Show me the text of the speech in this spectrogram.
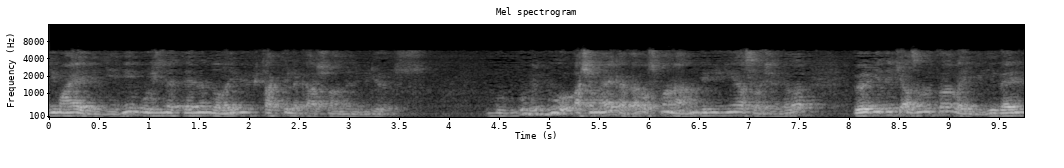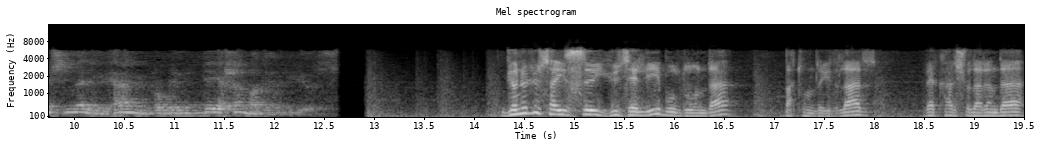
himaye edildiğini, bu hizmetlerinden dolayı büyük takdirle karşılandığını biliyoruz. Bu, bu, bu aşamaya kadar Osman Ağa'nın Birinci Dünya Savaşı'na kadar bölgedeki azınlıklarla ilgili, gayrimüslimlerle ilgili herhangi bir problemin de yaşanmadığını biliyoruz. Gönüllü sayısı 150'yi bulduğunda Batum'daydılar ve karşılarında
